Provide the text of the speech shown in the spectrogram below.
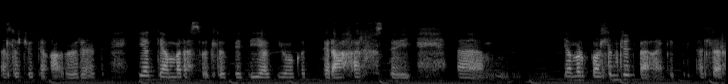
Залуучуудыгаа ураад яг ямар асуудлууд байдаг, яг юу гэдэг дээр анхаарах ёстой ямар боломжууд байгаа гэдэг талаар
